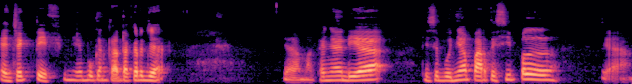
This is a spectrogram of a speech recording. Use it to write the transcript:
adjective, ini bukan kata kerja. Ya, makanya dia disebutnya participle ya.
